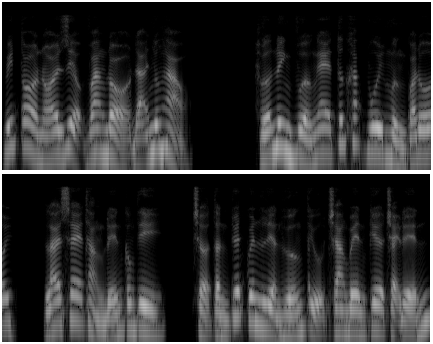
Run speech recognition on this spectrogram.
Victor nói rượu vang đỏ đã nhưỡng hảo. Hứa ninh vừa nghe tức khắc vui mừng quá đỗi, lái xe thẳng đến công ty, chở tần tuyết quyên liền hướng tiểu trang bên kia chạy đến.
